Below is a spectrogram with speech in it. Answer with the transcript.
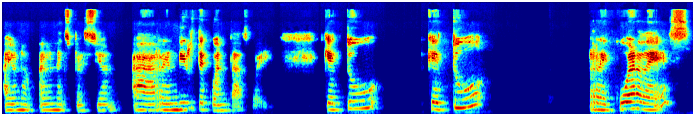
hay una, hay una expresión, a rendirte cuentas, güey. Que tú, que tú recuerdes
